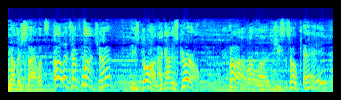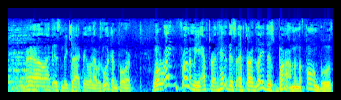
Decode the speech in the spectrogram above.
Another silence. Oh, let's have lunch, huh? He's gone. I got his girl. Oh, well, uh, she says, okay. Well, that isn't exactly what I was looking for. Well, right in front of me, after I'd had this, after I'd laid this bomb in the phone booth,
